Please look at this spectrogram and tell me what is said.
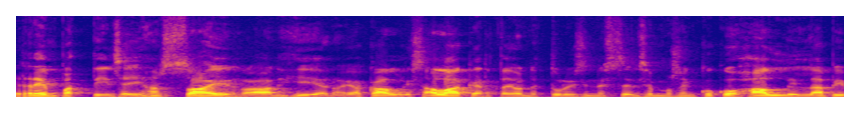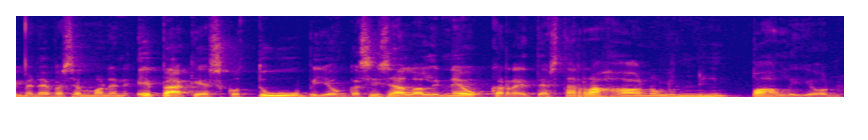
rempattiin se ihan sairaan hieno ja kallis alakerta, jonne tuli sinne sen semmoisen koko hallin läpimenevä semmoinen epäkesko tuubi, jonka sisällä oli neukkareita, ja sitä rahaa on ollut niin paljon.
